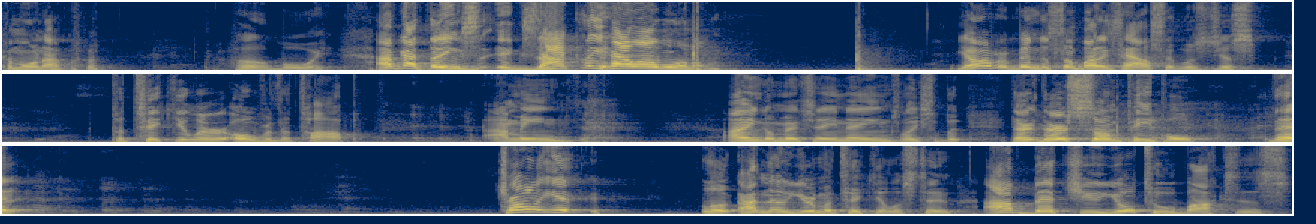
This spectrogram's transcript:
Come on up. Oh boy. I've got things exactly how I want them. Y'all ever been to somebody's house that was just particular, over the top. I mean, I ain't gonna mention any names, Lisa, but there, there's some people that Charlie, it, look, I know you're meticulous too. I bet you your toolboxes.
